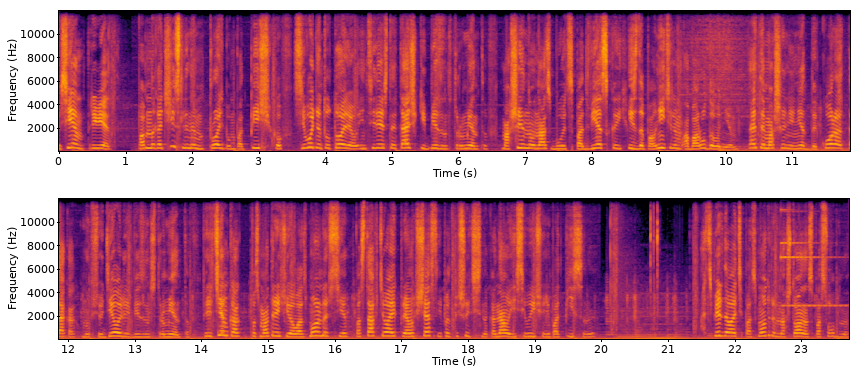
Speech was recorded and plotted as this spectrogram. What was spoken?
Всем привет! По многочисленным просьбам подписчиков, сегодня туториал интересной тачки без инструментов. Машина у нас будет с подвеской и с дополнительным оборудованием. На этой машине нет декора, так как мы все делали без инструментов. Перед тем, как посмотреть ее возможности, поставьте лайк прямо сейчас и подпишитесь на канал, если вы еще не подписаны. А теперь давайте посмотрим, на что она способна.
